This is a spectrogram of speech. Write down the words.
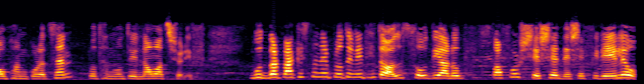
আহ্বান করেছেন প্রধানমন্ত্রী নওয়াজ শরীফ। বুধবার পাকিস্তানের প্রতিনিধি দল সৌদি আরব সফর শেষে দেশে ফিরে এলেও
